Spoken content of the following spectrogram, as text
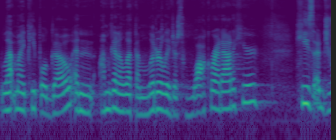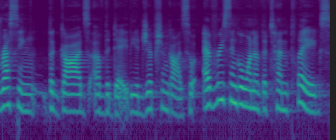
let my people go and I'm going to let them literally just walk right out of here, he's addressing the gods of the day, the Egyptian gods. So every single one of the 10 plagues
